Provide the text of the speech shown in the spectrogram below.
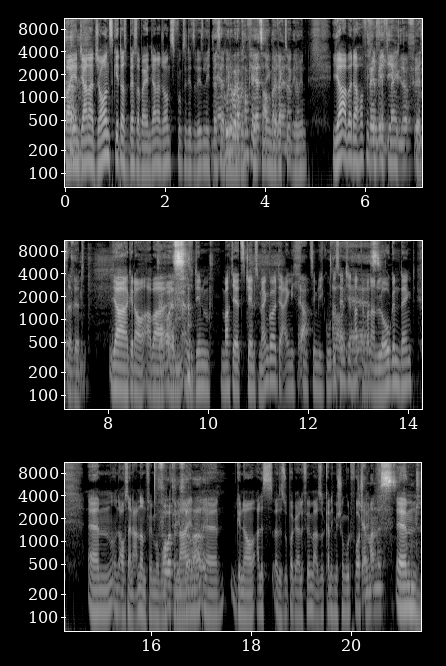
Bei Indiana Jones geht das besser. Bei Indiana Jones funktioniert es wesentlich Ja, besser. gut, den- aber da kommt ja jetzt auch bald einer. Ja, aber da hoffe ich, wenn dass er je vielleicht besser wird. Ja, genau, aber ähm, also den macht ja jetzt James Mangold, der eigentlich Ja. ein ziemlich gutes Oh, Händchen hat, wenn man an yes. Logan denkt. Ähm, und auch seine anderen Filme, Walk the Line. Äh, genau, alles, alles super geile Filme, also kann ich mir schon gut Der vorstellen. Mann ist Ähm, gut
